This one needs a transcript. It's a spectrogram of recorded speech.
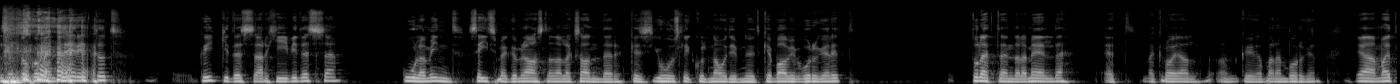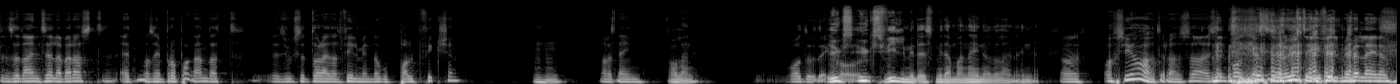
see on dokumenteeritud kõikidesse arhiividesse. kuula mind, seitsmekümne aastane Aleksander, kes juhuslikult naudib nüüd kebaabiburgerit. tuleta endale meelde, et McRoyal on kõige parem burger ja ma ütlen seda ainult sellepärast, et ma sain propagandat, siuksed toredad filmid nagu Pulp Fiction, oled näinud? Olen. üks, üks filmidest, mida ma näinud olen, onju. oh jaa, tere, sa siin podcast'is ei ole ühtegi filmi veel näinud.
